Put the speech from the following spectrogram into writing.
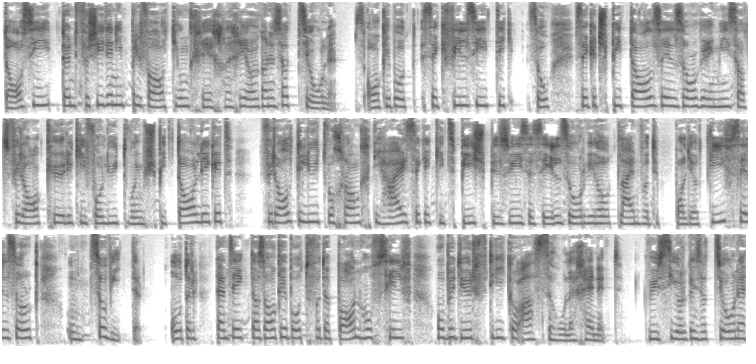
Da sind verschiedene private und kirchliche Organisationen. Das Angebot ist vielseitig. So sagen Spitalseelsorger im Einsatz für Angehörige von Leuten, die im Spital liegen. Für alte Leute, die krank daheim sind, gibt es beispielsweise eine Seelsorge-Hotline von der Palliativseelsorge und so weiter. Oder dann sagt das Angebot von der Bahnhofshilfe, wo Bedürftige Essen holen können. Gewisse Organisationen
